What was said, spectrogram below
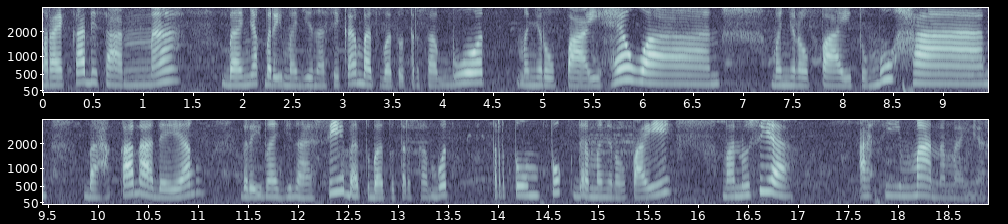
Mereka di sana banyak berimajinasikan batu-batu tersebut menyerupai hewan, menyerupai tumbuhan, bahkan ada yang berimajinasi batu-batu tersebut tertumpuk dan menyerupai manusia. Asima namanya.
